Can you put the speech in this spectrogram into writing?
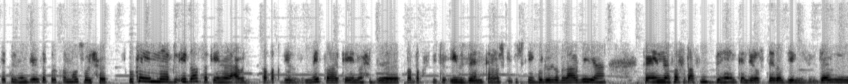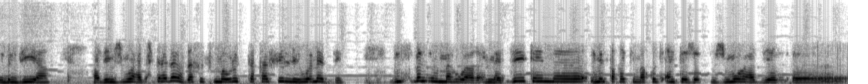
تاكل الهندية وتاكل الكرموس والحوت. وكاين بالإضافة كاين عاود الطبق ديال الزميطة كاين واحد الطبق سميتو ايوزان كنعرفش كيفاش كيقولوا له بالعربية؟ كاين في الدهن كنديروا فطيره ديال الزبدة البلدية. هذه مجموعة حتى هذا داخل في الموروث الثقافي اللي هو مادي. بالنسبة لما هو غير مادي كاين آه، المنطقة كما قلت انتجت مجموعة ديال آه،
